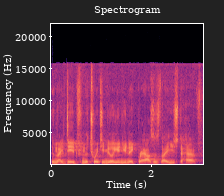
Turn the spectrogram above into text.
than they did from the 20 million unique browsers they used to have.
